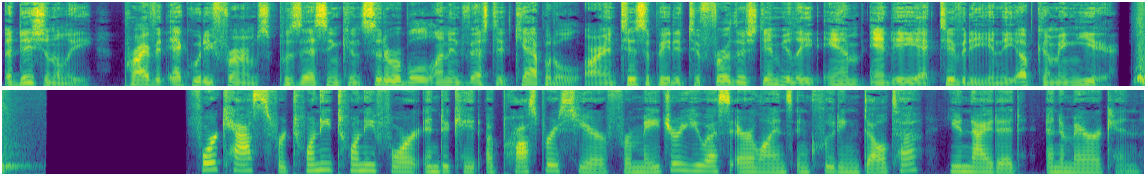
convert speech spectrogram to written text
Additionally, private equity firms possessing considerable uninvested capital are anticipated to further stimulate M&A activity in the upcoming year. Forecasts for 2024 indicate a prosperous year for major U.S. airlines including Delta, United, and American.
